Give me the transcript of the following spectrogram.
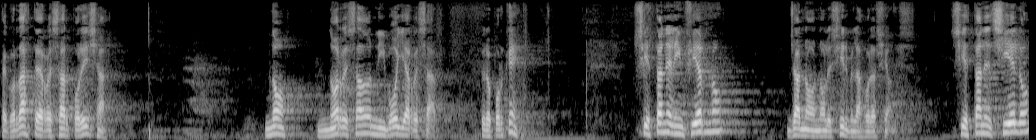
¿Te acordaste de rezar por ella? No, no he rezado ni voy a rezar. ¿Pero por qué? Si está en el infierno, ya no, no le sirven las oraciones. Si está en el cielo,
